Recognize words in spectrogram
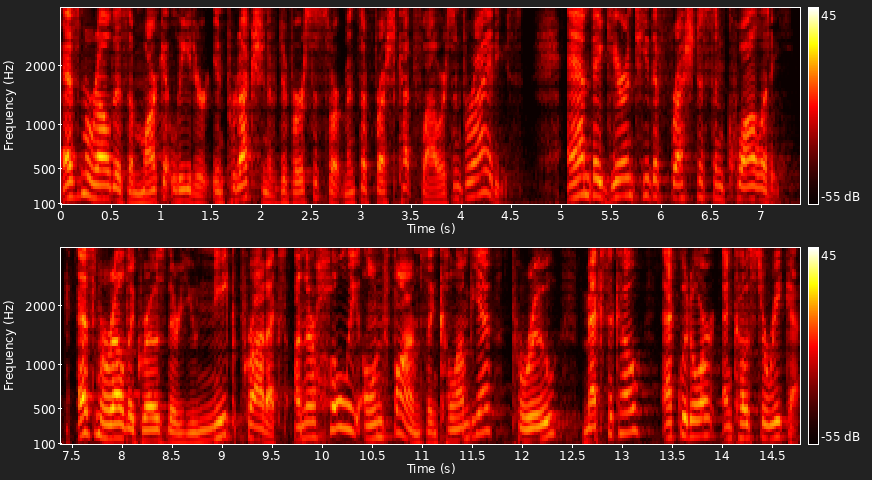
Esmeralda is a market leader in production of diverse assortments of fresh cut flowers and varieties, and they guarantee the freshness and quality. Esmeralda grows their unique products on their wholly owned farms in Colombia, Peru, Mexico, Ecuador, and Costa Rica.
